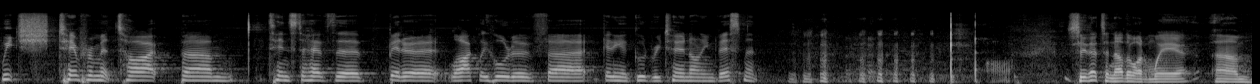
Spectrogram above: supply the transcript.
which temperament type um, tends to have the better likelihood of uh, getting a good return on investment? See, that's another one where um,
